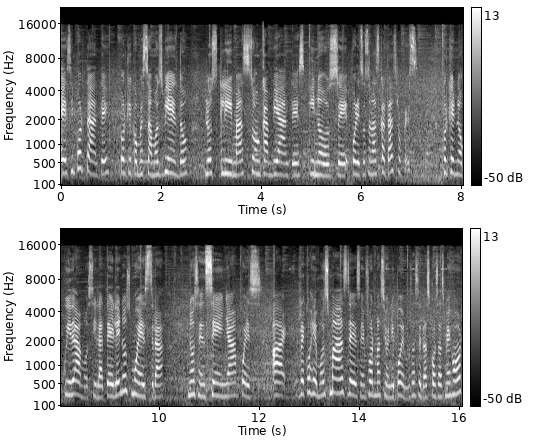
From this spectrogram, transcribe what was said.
Es importante porque como estamos viendo, los climas son cambiantes y no sé, por eso son las catástrofes, porque no cuidamos. Si la tele nos muestra, nos enseña, pues recogemos más de esa información y podemos hacer las cosas mejor.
